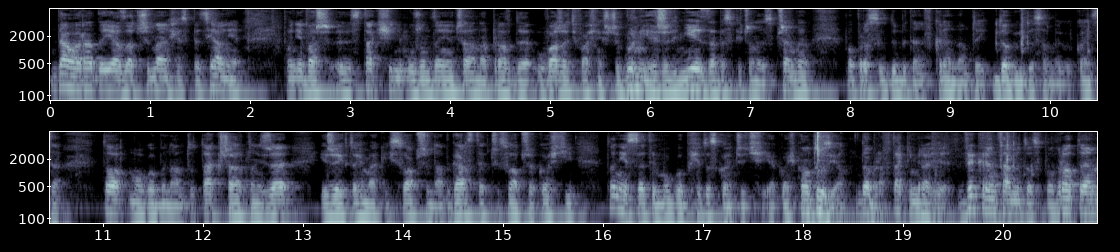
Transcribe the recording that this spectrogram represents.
Dała radę, ja zatrzymałem się specjalnie, ponieważ y, z tak silnym urządzeniem trzeba naprawdę uważać, właśnie szczególnie jeżeli nie jest zabezpieczone sprzęgłem. Po prostu gdyby ten wkręt nam tutaj dobił do samego końca, to mogłoby nam to tak szarpnąć, że jeżeli ktoś ma jakiś słabszy nadgarstek czy słabsze kości, to niestety mogłoby się to skończyć jakąś kontuzją. Dobra, w takim razie wykręcamy to z powrotem.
